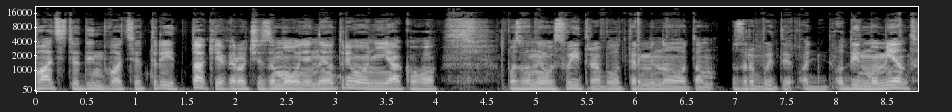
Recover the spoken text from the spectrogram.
21-23. Так я, коротше, замовлення не отримав ніякого. Позвонив у свої, треба було терміново там зробити один момент.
